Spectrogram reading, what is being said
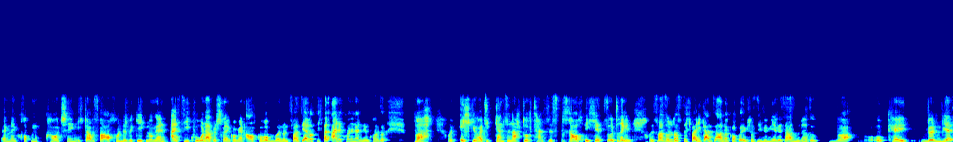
irgendein Gruppencoaching. Ich glaube, es war auch Hundebegegnungen, als die Corona-Beschränkungen aufgehoben wurden. Und zwar sehr lustig, weil eine Kundin an dem Call so, boah, und ich gehe heute die ganze Nacht durchtanzen. Das brauche ich jetzt so dringend. Und es war so lustig, weil die ganze andere Gruppe, inklusive mir, wir saßen da so, boah, okay, würden wir,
